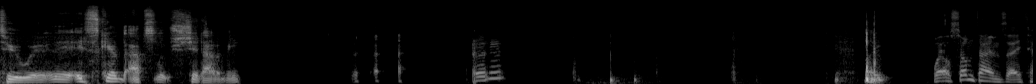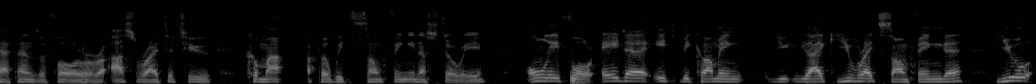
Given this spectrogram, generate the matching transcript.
too. It, it scared the absolute shit out of me. Like, Well, sometimes it happens for us writer to come up with something in a story, only for either it becoming you like you write something, you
